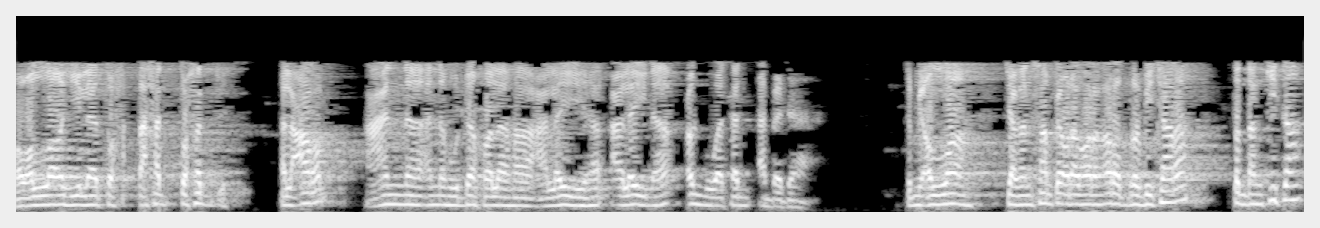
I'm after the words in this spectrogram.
Wallahi la tahad tuhad al-Arab anna annahu dakhalaha alaiha alaina unwatan abada. Demi Allah, jangan sampai orang-orang Arab berbicara tentang kita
